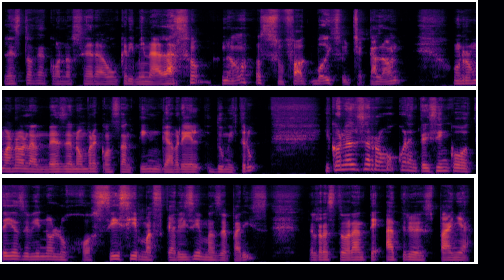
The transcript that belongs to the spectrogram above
les toca conocer a un criminalazo, ¿no? Su fuckboy, su chacalón, un rumano holandés de nombre Constantin Gabriel Dumitru. Y con él se robó 45 botellas de vino lujosísimas, carísimas de París, del restaurante Atrio de España,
